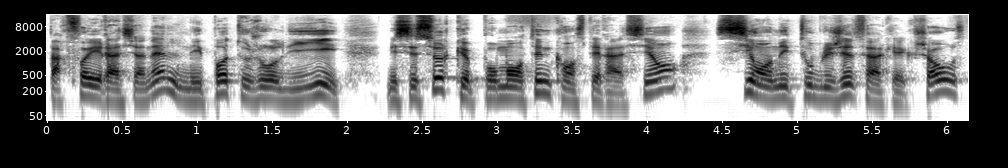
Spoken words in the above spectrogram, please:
parfois irrationnelle, n'est pas toujours liée. Mais c'est sûr que pour monter une conspiration, si on est obligé de faire quelque chose,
